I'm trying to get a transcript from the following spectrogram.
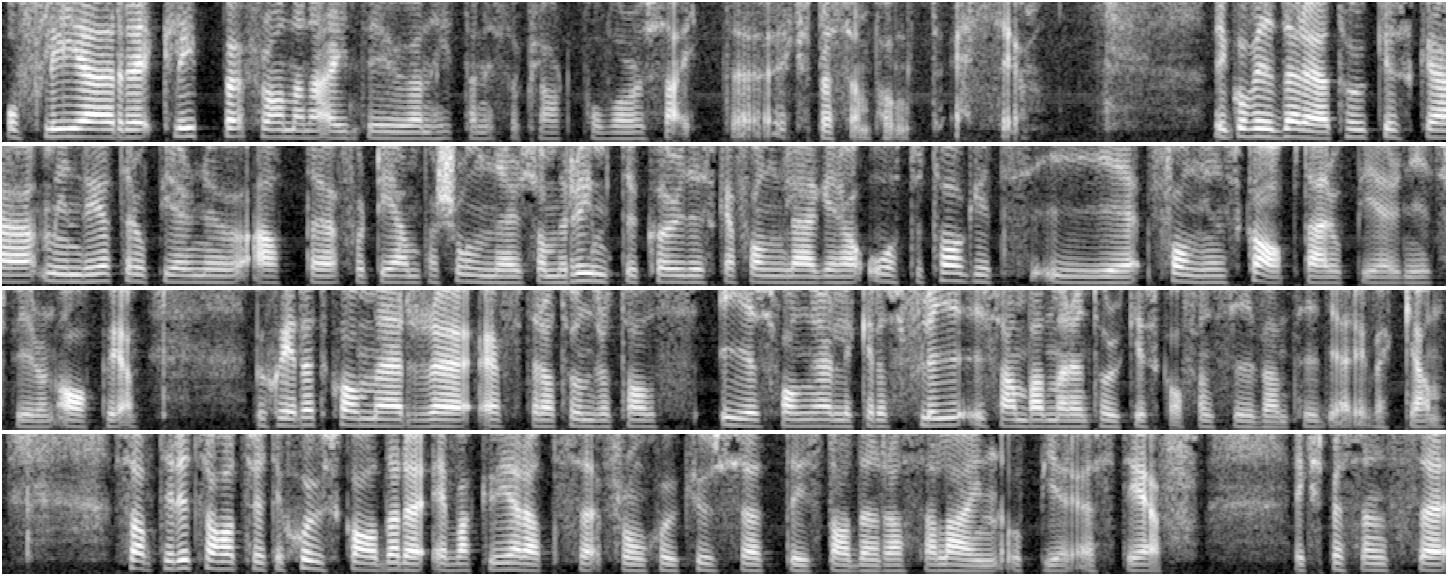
Och fler klipp från den här intervjun hittar ni såklart på vår sajt eh, Expressen.se. Vi går vidare. Turkiska myndigheter uppger nu att eh, 41 personer som rymt ur kurdiska fångläger har återtagits i fångenskap. Där uppger nyhetsbyrån AP. Beskedet kommer eh, efter att hundratals IS-fångar lyckades fly i samband med den turkiska offensiven tidigare i veckan. Samtidigt så har 37 skadade evakuerats eh, från sjukhuset i staden Ras Al uppger SDF. Expressens eh,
